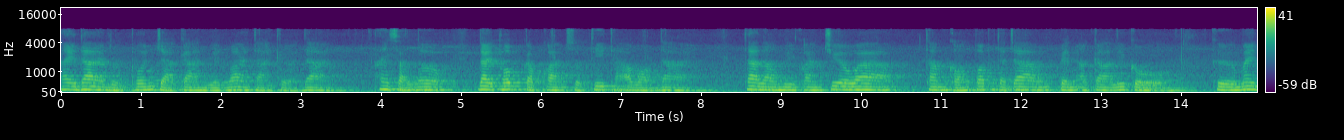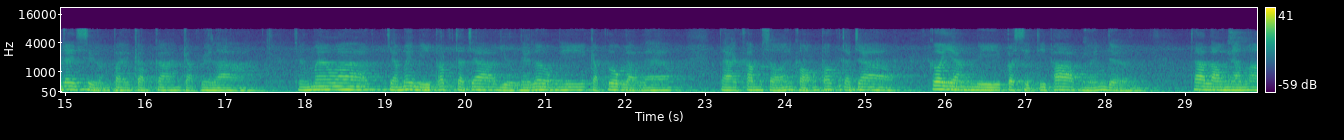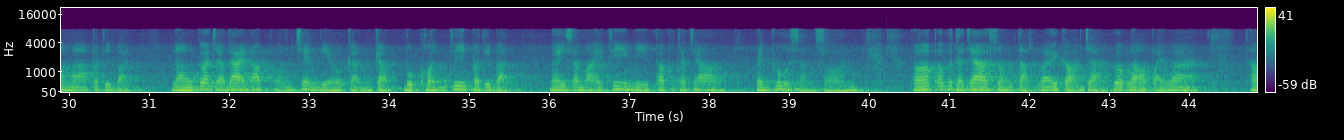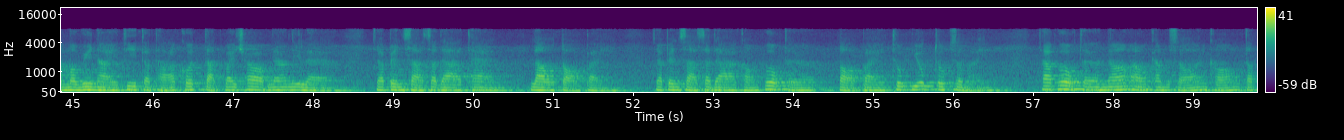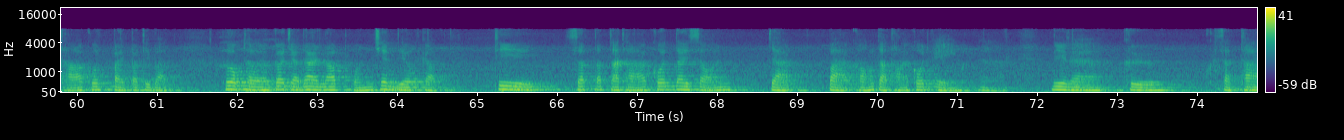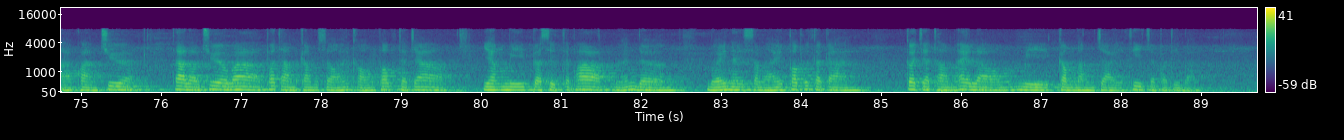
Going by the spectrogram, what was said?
ให้ได้หลุดพ้นจากการเวียนว่ายตายเกิดได้ ให้สัตว์โลกได้พบกับความสุขที่ถาวรได้ ถ้าเรามีความเชื่อว่า รมของพระพุทธเจ้าเป็นอากาลิโก คือไม่ได้เสื่อมไปกับการกับเวลา ถึงแม้ว่าจะไม่มีพระพุทธเจ้าอยู่ในโลกนี้กับพวกเราแล้ว แต่คำสอนของพระพุทธเจ้า ก็ยังมีประสิทธิภาพเหมือนเดิม ถ้าเรานำเอามาปฏิบัติ เราก็จะได้รับผลเช่นเดียวกันกับบุคคลที่ปฏิบัติ ในสมัยที่มีพระพุทธเจ้าเป็นผู้สั่งสอน ราะพระพุทธเจ้าทรงตัดไว้ก่อนจากพวกเราไปว่า ธรรมวินัยที่ตถาคตตัดไว้ชอบแล้วนี่แหละจะเป็นศาสดาแทนเราต่อไป จะเป็นศาสดาของพวกเธอต่อไปทุกยุคทุกสมัย ถ้าพวกเธอน้อมเอาคำสอนของตถาคตไปปฏิบัติ พวกเธอก็จะได้รับผลเช่นเดียวกับที่ตถาคตได้สอนจาก ปากของตถาคตเอง นี่แหละคือศรัทธาความเชื่อ ถ้าเราเชื่อว่าพระธรรมคำสอนของพระพุทธเจ้า ยังมีประสิทธิภาพเหมือนเดิม เหมือนในสมัยพระพุทธการก็จะทำให้เรามีกำลังใจที่จะปฏิบัติ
